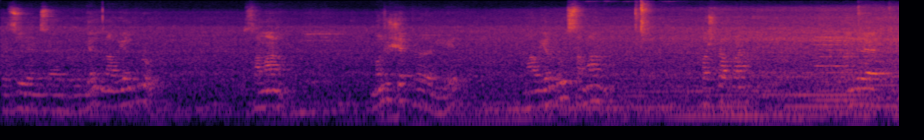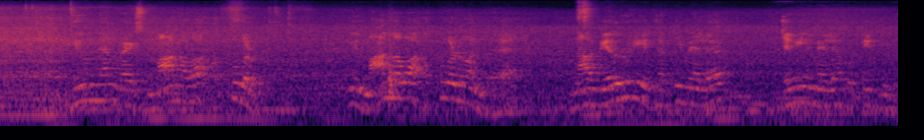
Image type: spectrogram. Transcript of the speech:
ಪ್ರೆಸಿಡೆಂಟ್ ಸಾಹೇಬರು, ಎಲ್ ನಾವೆಲ್ಲರೂ ಸಮಾನ. ಮನುಷ್ಯತ್ವದಲ್ಲಿ ನಾವೆಲ್ಲರೂ ಸಮಾನ. ಫಸ್ಟ್ ಆಫ್ ಆಲ್ ಅಂದರೆ ಹ್ಯೂಮನ್ ರೈಟ್ಸ್ ಮಾನವ ಹಕ್ಕುಗಳು. ಈ ಮಾನವ ಹಕ್ಕುಗಳು ಅಂದರೆ ನಾವೆಲ್ಲರೂ ಈ ಧರ್ತಿ ಮೇಲೆ, ಜಮೀನ ಮೇಲೆ ಹುಟ್ಟಿದ್ದೀವಿ.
